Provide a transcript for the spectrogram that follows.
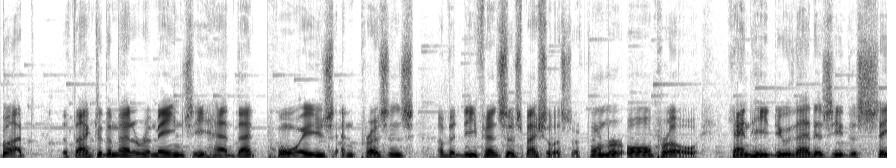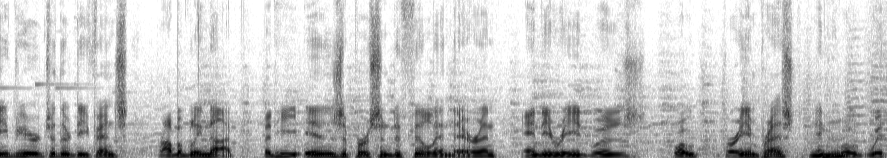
But the fact of the matter remains he had that poise and presence of a defensive specialist, a former All Pro. Can he do that? Is he the savior to their defense? Probably not. But he is a person to fill in there. And Andy Reid was, quote, very impressed, end quote, with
